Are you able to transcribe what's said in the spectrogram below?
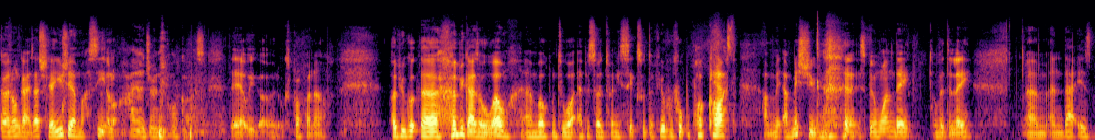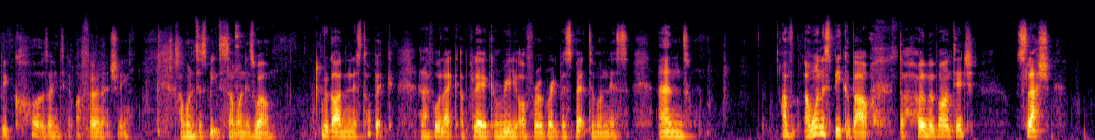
going on, guys? Actually, I usually have my seat a lot higher during the podcast. There we go. It looks proper now. Hope you got, uh, hope you guys are well, and welcome to our episode 26 of the Fuel for Football podcast. I, mi- I missed you. it's been one day of a delay, um, and that is because I need to get my phone. Actually, I wanted to speak to someone as well regarding this topic, and I feel like a player can really offer a great perspective on this, and I've, I want to speak about the home advantage slash,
